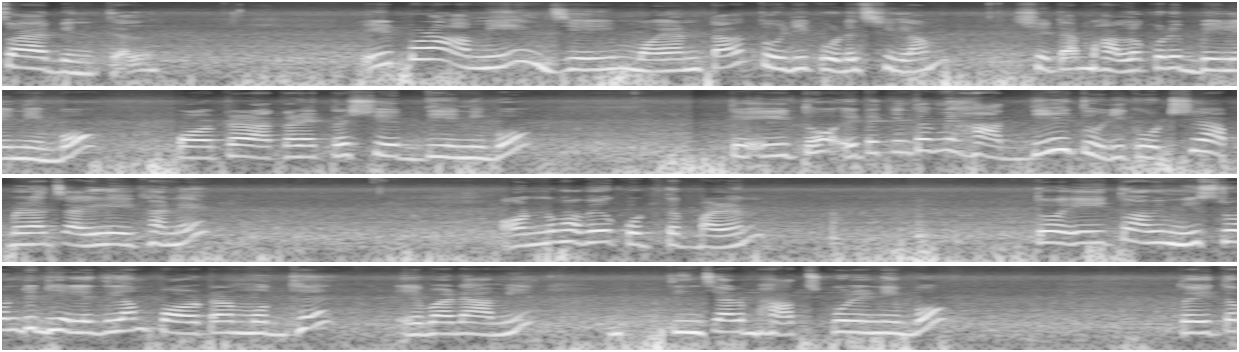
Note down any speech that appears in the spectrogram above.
সয়াবিন তেল। এরপর আমি যেই ময়ানটা তৈরি করেছিলাম, সেটা ভালো করে বেলে নেব। পরোটার আকারে একটা শেপ দিয়ে নিব। তো এই তো, এটা কিন্তু আমি হাত দিয়েই তৈরি করছি, আপনারা চাইলে এখানে অন্যভাবেও করতে পারেন। তো এই তো আমি মিশ্রণটি ঢেলে দিলাম পরোটার মধ্যে, এবারে আমি তিন চার ভাজ করে নেব। তো এই তো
